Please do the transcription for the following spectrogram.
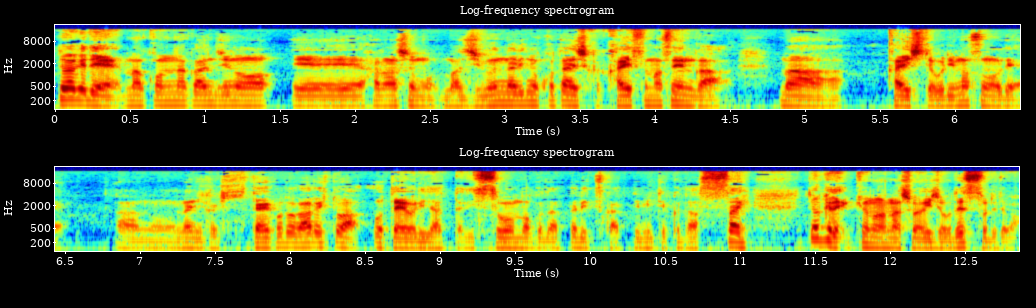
というわけで、まあ、こんな感じの、えー、話も、まあ、自分なりの答えしか返せませんが、まあ、返しておりますので、あの、何か聞きたいことがある人は、お便りだったり、質問箱だったり使ってみてください。というわけで、今日の話は以上です。それでは。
